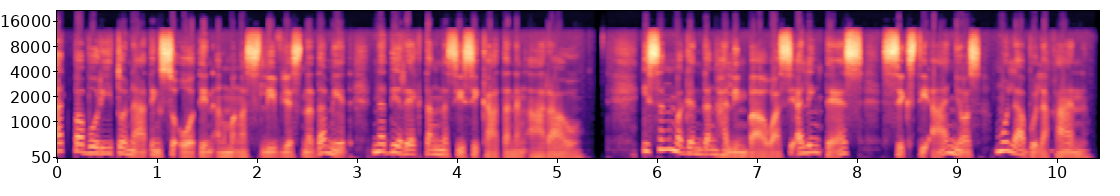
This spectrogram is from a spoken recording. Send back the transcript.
at paborito nating suotin ang mga sleeveless na damit na direktang nasisikatan ng araw. Isang magandang halimbawa si Aling Tess, 60 anyos, mula Bulacan.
